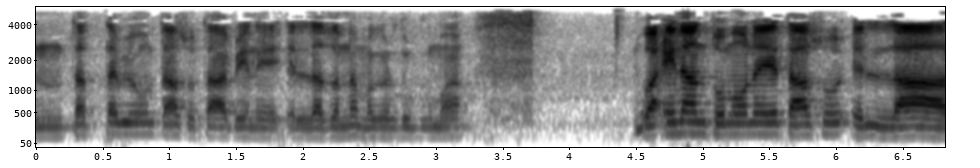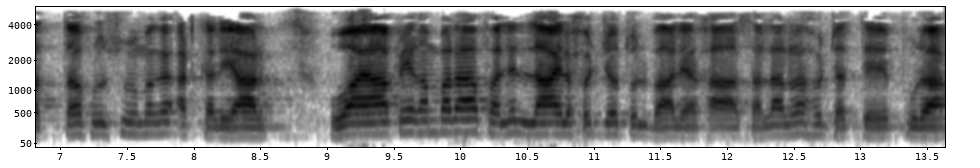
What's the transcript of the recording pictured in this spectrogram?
ان تتبعون تاسو تابعین الا ظن مگر د ګما و ان انتم نه تاسو الا تخرجو مگر اٹکلیان وایا پیغمبر فللہ الحجۃ البالغہ صلی الله حجت پورا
